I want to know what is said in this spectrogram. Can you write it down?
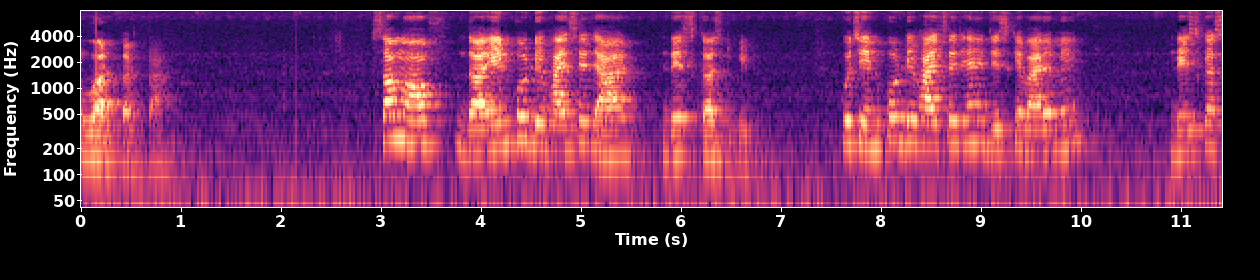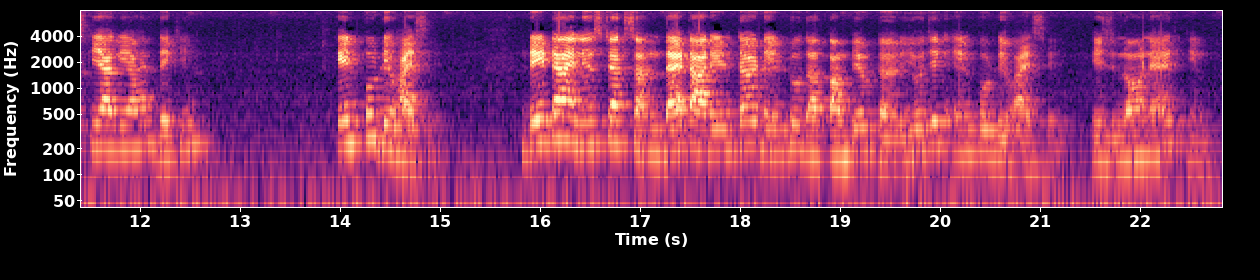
वर्क करता है। Some of the input devices are discussed below कुछ इनपुट डिवाइसेज हैं जिसके बारे में डिस्कस किया गया है, देखिए। Input devices data and instruction that are entered into the computer using input devices is known as input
